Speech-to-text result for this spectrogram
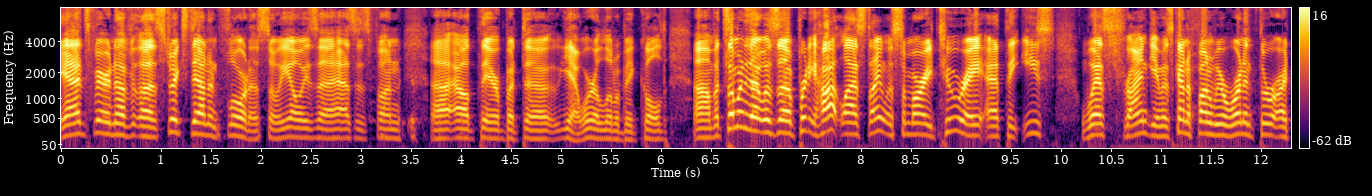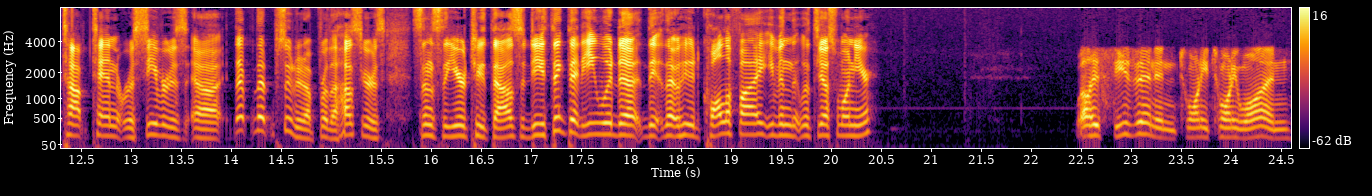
Yeah, it's fair enough. Uh, Strick's down in Florida, so he always uh, has his fun uh, out there. But uh, yeah, we're a little bit cold. Uh, but somebody that was uh, pretty hot last night was Samori Toure at the East West Shrine game. It's kind of fun. We were running through our top 10 receivers that, that suited up for the Huskers since the year 2000. Do you think that he would th- that he would qualify even with just one year? Well, his season in 2021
